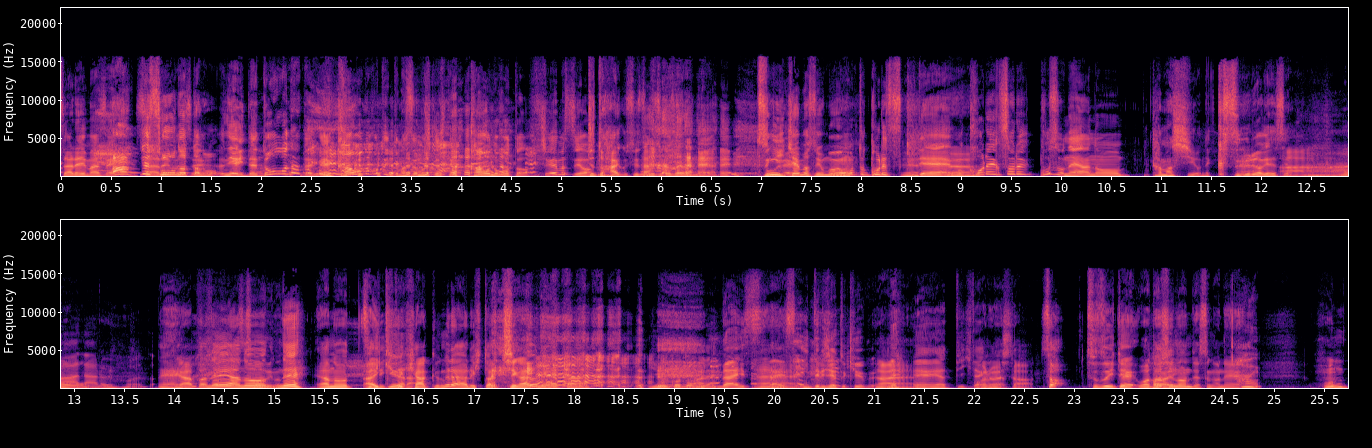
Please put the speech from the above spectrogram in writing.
されません。あでされません。そうなったの？いやだどうなったの顔のこと言ってますもしかして。顔のこと。違いますよ。ちょっと早く説明してください次行っちゃいますよもう。本当これ好きでこれそれこそねあの魂をねくすぐるわけですよ。あなるほど。ね。やっぱねあそのねあのついてきたら。IQ100 ぐらいある人は違うねやっぱね。いうことはね。ナイスええ。ナイス。インテリジェントキューブ。はい。ねえーやっていきたいなわかりました。さあ続いて私なんですがね。はい。本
